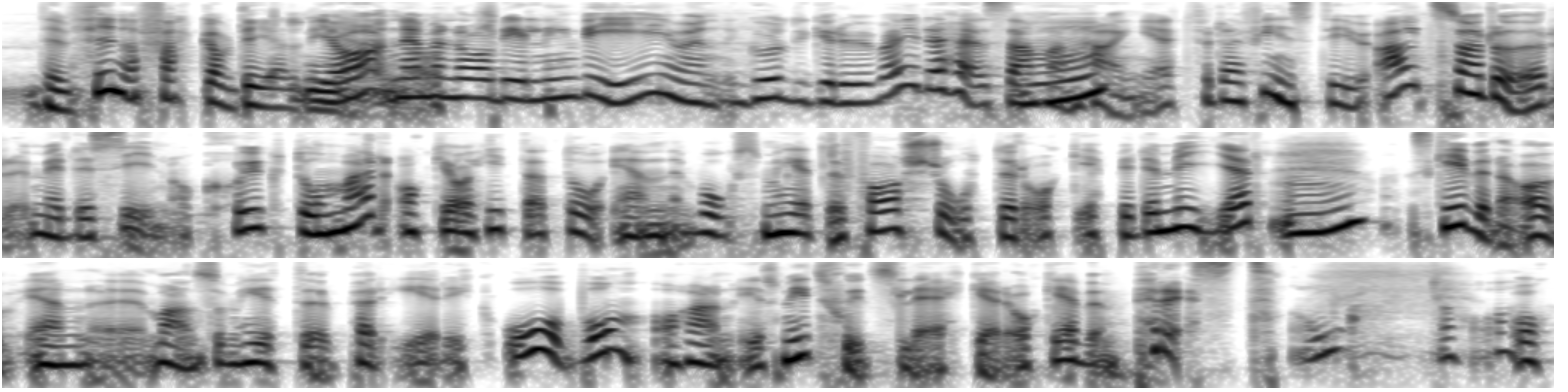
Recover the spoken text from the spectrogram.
den fina fackavdelningen. Ja, nej men avdelning V är ju en guldgruva i det här sammanhanget. Mm. För där finns det ju allt som rör medicin och sjukdomar. Och jag har hittat då en bok som heter Farsoter och epidemier. Mm. Skriven av en man som heter Per-Erik Åbom. Och han är smittskyddsläkare och även präst. Oh. Och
